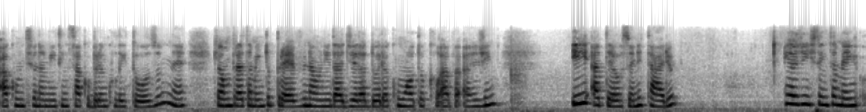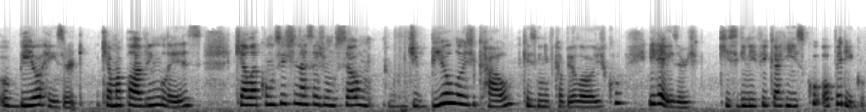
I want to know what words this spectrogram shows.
acondicionamento em saco branco leitoso, né? Que é um tratamento prévio na unidade geradora com autoclavagem e aterro sanitário. E a gente tem também o biohazard, que é uma palavra em inglês, que ela consiste nessa junção de biological, que significa biológico, e hazard, que significa risco ou perigo.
